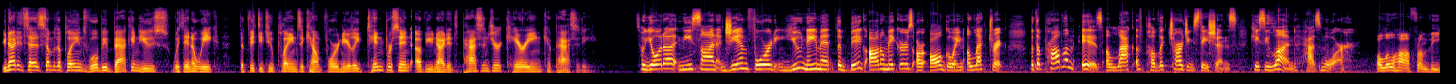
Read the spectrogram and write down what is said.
United says some of the planes will be back in use within a week. The 52 planes account for nearly 10% of United's passenger carrying capacity. Toyota, Nissan, GM Ford, you name it, the big automakers are all going electric. But the problem is a lack of public charging stations. Casey Lund has more. Aloha from the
